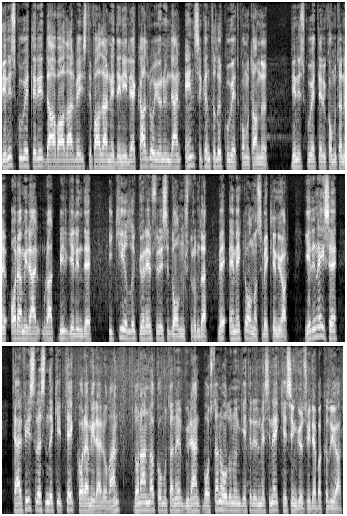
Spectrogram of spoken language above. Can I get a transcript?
Deniz Kuvvetleri davalar ve istifalar nedeniyle kadro yönünden en sıkıntılı kuvvet komutanlığı. Deniz Kuvvetleri Komutanı Oramiral Murat Bilgel'in de 2 yıllık görev süresi dolmuş durumda ve emekli olması bekleniyor. Yerine ise terfi sırasındaki tek koramiral olan Donanma Komutanı Bülent Bostanoğlu'nun getirilmesine kesin gözüyle bakılıyor.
